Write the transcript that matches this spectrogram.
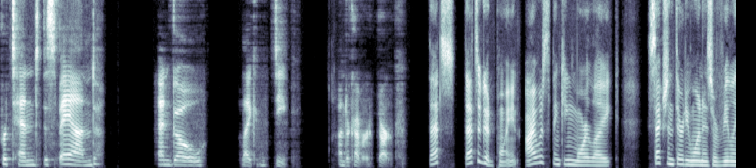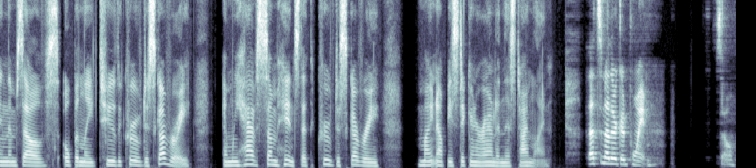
pretend disband and go like deep undercover, dark. That's that's a good point. I was thinking more like Section 31 is revealing themselves openly to the crew of Discovery, and we have some hints that the crew of Discovery might not be sticking around in this timeline. That's another good point. So,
